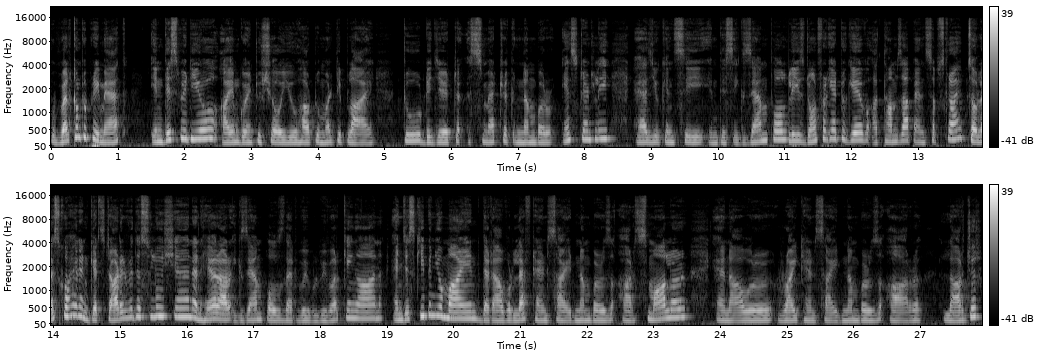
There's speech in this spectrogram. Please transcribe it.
Welcome to PreMath. In this video, I am going to show you how to multiply two-digit symmetric number instantly as you can see in this example. Please don't forget to give a thumbs up and subscribe. So let's go ahead and get started with the solution and here are examples that we will be working on and just keep in your mind that our left hand side numbers are smaller and our right hand side numbers are larger.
